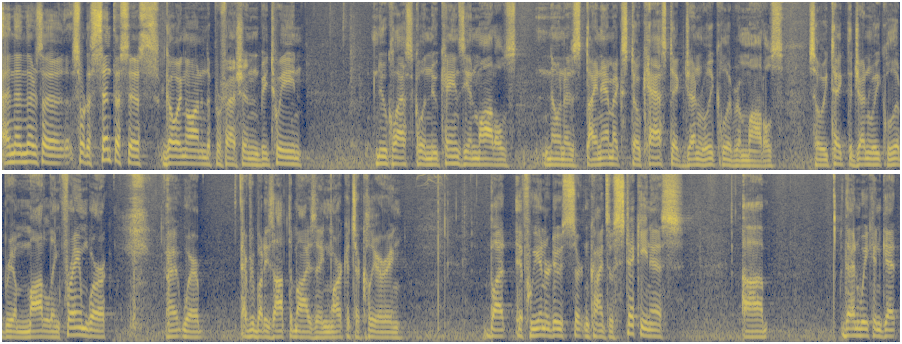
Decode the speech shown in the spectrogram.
and then there's a sort of synthesis going on in the profession between new classical and new Keynesian models known as dynamic stochastic general equilibrium models. So we take the general equilibrium modeling framework, right, where everybody's optimizing, markets are clearing. But if we introduce certain kinds of stickiness, uh, then we can get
